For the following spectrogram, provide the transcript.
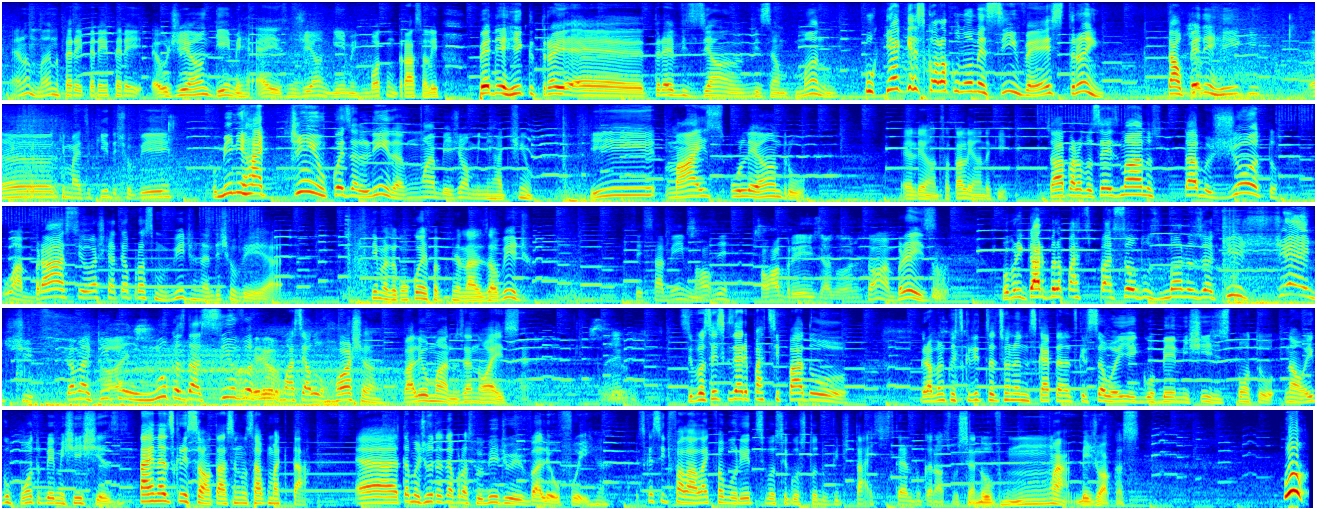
É, mano, peraí, peraí, peraí. É o Jean Gamer, é isso, Jean Gamer. Bota um traço ali. Pederic Tre é, Visan. Mano, por que que eles colocam o nome assim, velho? É estranho. Tá, o Pedro Henrique. O que mais aqui? Deixa eu ver. O Mini Ratinho, coisa linda. Um beijão, Mini Ratinho. E mais o Leandro. É, Leandro, só tá Leandro aqui. Salve para vocês, manos. Tamo junto. Um abraço. Eu acho que até o próximo vídeo, né? Deixa eu ver. Ah, Tem mais alguma coisa pra finalizar o vídeo? Vocês sabem me Só- dizer? Só uma Blaze agora. Só uma Braze. Obrigado pela participação dos manos aqui, gente. Estamos aqui com Nóis. o Lucas da Silva, Valeu. o Marcelo Rocha. Valeu, manos, é nóis. Sempre. Se vocês quiserem participar do Gravando com inscritos, adiciona no Skype, tá na descrição aí, IgorBMX. Ponto, não, Igor.bmxx. Tá aí na descrição, tá? Você não sabe como é que tá. É, tamo junto, até o próximo vídeo e valeu, fui. Esqueci de falar, like favorito se você gostou do vídeo, tá? E se inscreve no canal se você é novo. Mua, beijocas.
